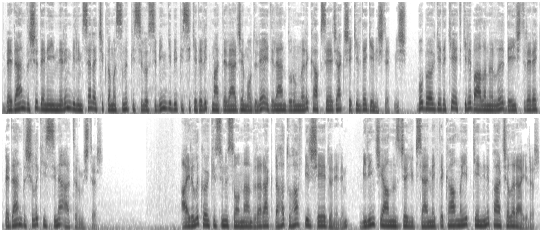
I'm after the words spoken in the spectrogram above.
Beden dışı deneyimlerin bilimsel açıklamasını psilosibin gibi psikedelik maddelerce modüle edilen durumları kapsayacak şekilde genişletmiş, bu bölgedeki etkili bağlanırlığı değiştirerek beden dışılık hissini artırmıştır. Ayrılık öyküsünü sonlandırarak daha tuhaf bir şeye dönelim, bilinç yalnızca yükselmekte kalmayıp kendini parçalara ayırır.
